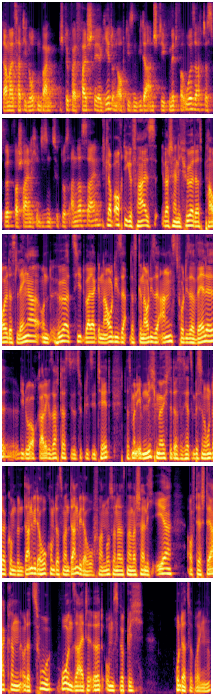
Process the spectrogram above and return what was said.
Damals hat die Notenbank ein Stück weit falsch reagiert und auch diesen Wiederanstieg mit verursacht. Das wird wahrscheinlich in diesem Zyklus anders sein. Ich glaube auch, die Gefahr ist wahrscheinlich höher, dass Paul das länger und höher zieht, weil er genau diese, dass genau diese Angst vor dieser Welle, die du auch gerade gesagt hast, diese Zyklizität, dass man eben nicht möchte, dass es jetzt ein bisschen runterkommt und dann wieder hochkommt, dass man dann wieder hochfahren muss, sondern dass man wahrscheinlich eher auf der stärkeren oder zu hohen Seite irrt, um es wirklich runterzubringen. Ne?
